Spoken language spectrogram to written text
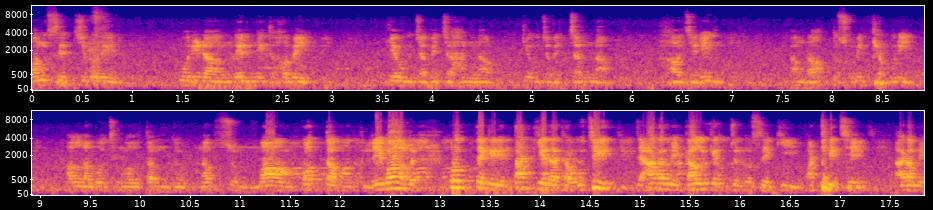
মানুষের জীবনের পরিণাম নির্ণীত হবে। কেউ যাবে জাহান্নাম, কেউ যাবে জান্নাত, হাজিরিন। আমরা আত্মসমীক্ষা করি। আল্লাহ বলছেন ওয়ালতানদু নাফসুম মা কদ্দামাত লিগাদ প্রত্যেকেরই তাকিয়ে দেখা উচিত যে আগামী কালকের জন্য সে কি পাঠিয়েছে। আগামী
